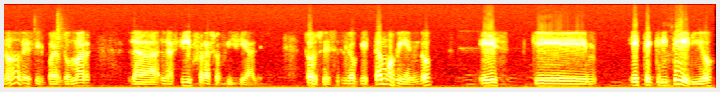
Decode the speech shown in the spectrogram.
¿no? Es decir, para tomar las cifras oficiales. Entonces, lo que estamos viendo es que este criterio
